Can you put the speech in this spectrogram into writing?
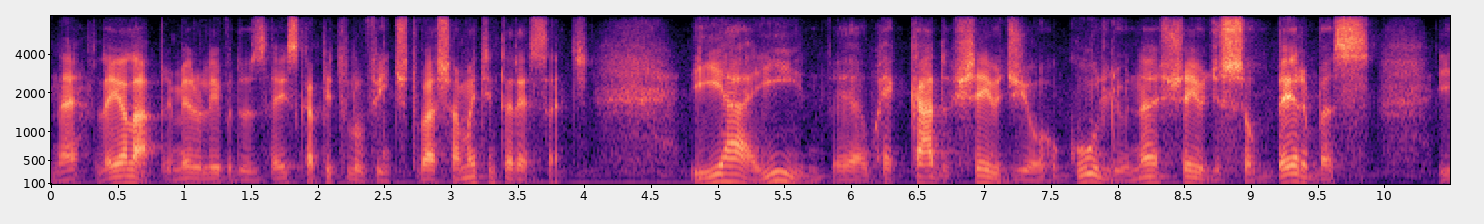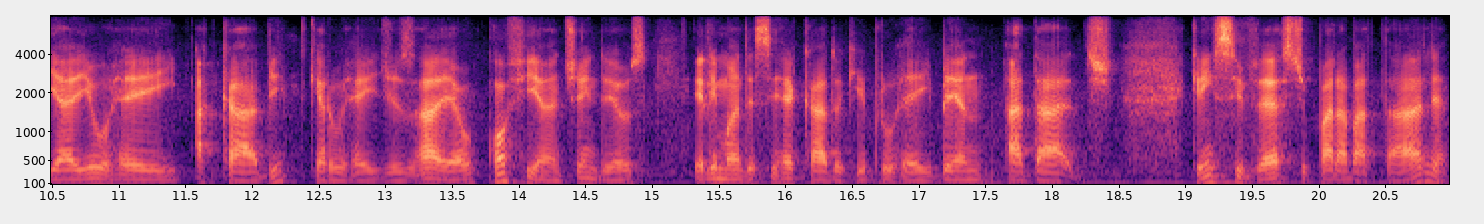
Né? Leia lá, primeiro livro dos Reis, capítulo 20, tu vai achar muito interessante. E aí, é, o recado cheio de orgulho, né, cheio de soberbas, e aí o rei Acabe, que era o rei de Israel, confiante em Deus, ele manda esse recado aqui para o rei Ben Haddad. Quem se veste para a batalha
